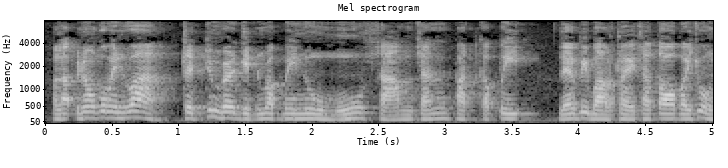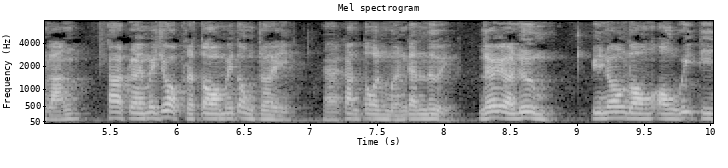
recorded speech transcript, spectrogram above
เอาละพี่น้องก็เป็นว่าเสร็จจิ้มภารกิจสำหรับเมนูหมูสามชั้นผัดกะปิ แล้วพี่บ่าวใส่สตอไปช่วงหลัง ถ้าใครไม่ชอบสตอไม่ต้องใส่ขั้นตอนเหมือนกันเลย แล้วอย่าลืมพี่น้องลองเอาวิธี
